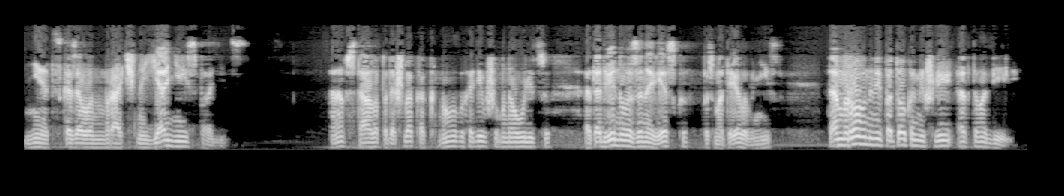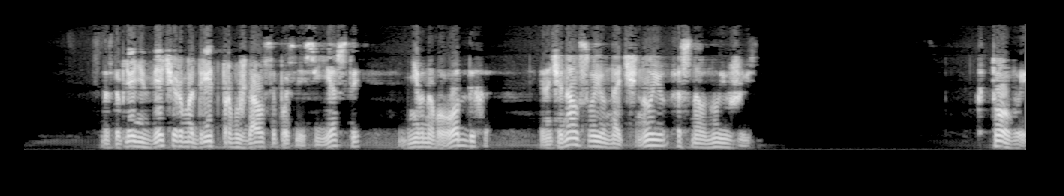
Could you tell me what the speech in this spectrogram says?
«Нет», — сказал он мрачно, — «я не испанец». Она встала, подошла к окну, выходившему на улицу, отодвинула занавеску, посмотрела вниз. Там ровными потоками шли автомобили наступлением вечера Мадрид пробуждался после сиесты, дневного отдыха и начинал свою ночную основную жизнь. «Кто вы?»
